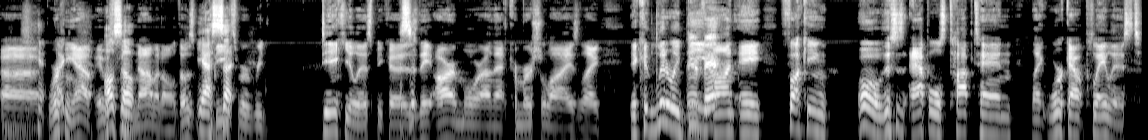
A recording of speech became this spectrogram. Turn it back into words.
Uh, working out, it was Also- phenomenal. Those Yeah, beats so- were ridiculous because So- they are more on that commercialized. Like it could literally be ver- on a fucking oh, this is Apple's top ten like workout playlist.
